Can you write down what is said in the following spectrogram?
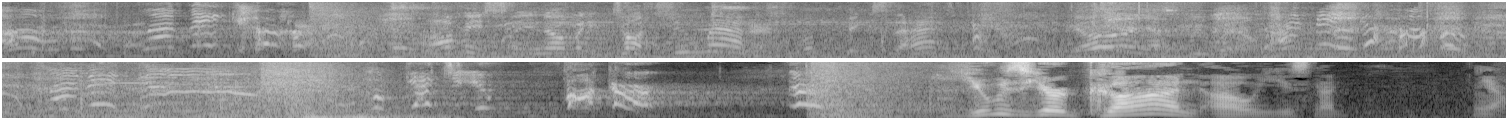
Let me go! Let me go! Obviously, nobody taught you manners. We'll fix that. Oh, yes, we will. Let me go! Let me go! I'll get you, you fucker! Use your gun! Oh, he's not. Yeah.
